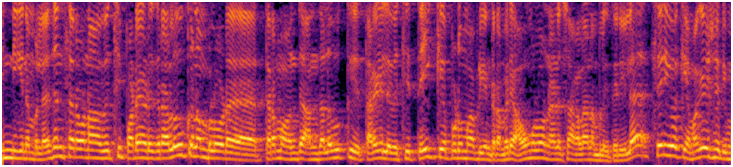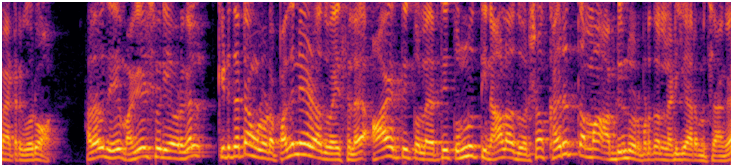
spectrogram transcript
இன்னைக்கு நம்ம லெஜன் சரவணாவை வச்சு படம் எடுக்கிற அளவுக்கு நம்மளோட திறமை வந்து அந்த அளவுக்கு தரையில வச்சு தேய்க்கப்படும் அப்படின்ற மாதிரி அவங்களும் நினைச்சாங்களா நம்மளுக்கு தெரியல. சரி ஓகே மகேஸ்வரி மேட்டருக்கு வருவோம். அதாவது மகேஸ்வரி அவர்கள் கிட்டத்தட்ட அவங்களோட பதினேழாவது வயசுல ஆயிரத்தி தொள்ளாயிரத்தி தொண்ணூத்தி நாலாவது வருஷம் கருத்தம்மா அப்படின்னு ஒரு படத்தில் நடிக்க ஆரம்பிச்சாங்க.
